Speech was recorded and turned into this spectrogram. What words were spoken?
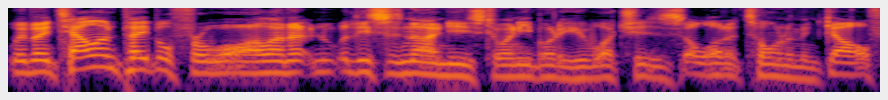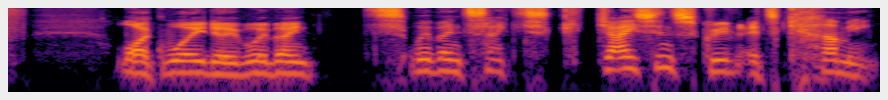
we've been telling people for a while, and this is no news to anybody who watches a lot of tournament golf, like we do. We've been we've been saying Jason Scrivener, it's coming,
